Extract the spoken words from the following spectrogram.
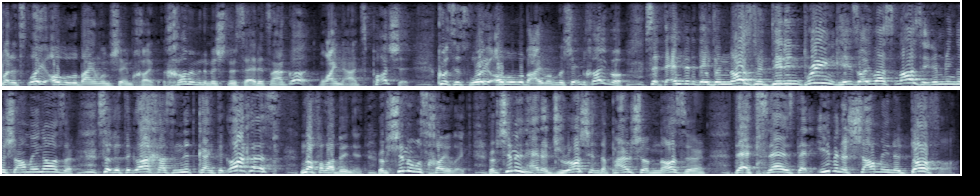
but it's loy olu l'bayim shem chayva. Chachamim in the Mishnah said it's not good. Why not? It's pasha. Because it's loy olu l'bayim l'shem chayva. So at the end of the day, the nazir didn't bring his oilas nazir, he didn't bring the shalmei nazir. So the teglachas and nitkain teglachas, nafal. Rav Shimon was chaylik. Rav Shimon had a drush in the parsha of Nazar that says that even a shalmei nadava,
